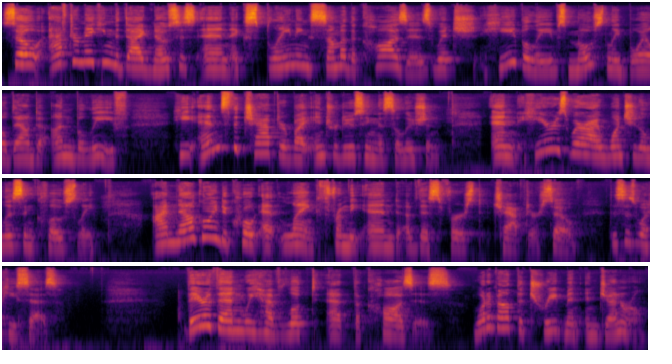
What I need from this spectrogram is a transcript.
So, after making the diagnosis and explaining some of the causes, which he believes mostly boil down to unbelief, he ends the chapter by introducing the solution. And here is where I want you to listen closely. I'm now going to quote at length from the end of this first chapter. So, this is what he says. There, then, we have looked at the causes. What about the treatment in general?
